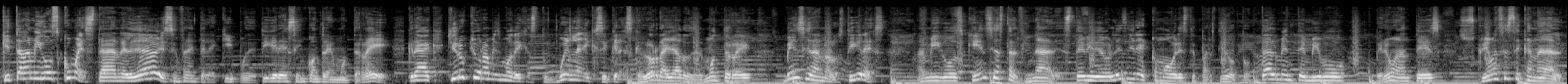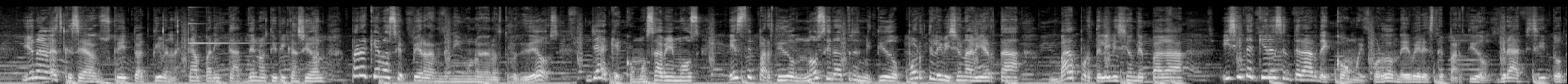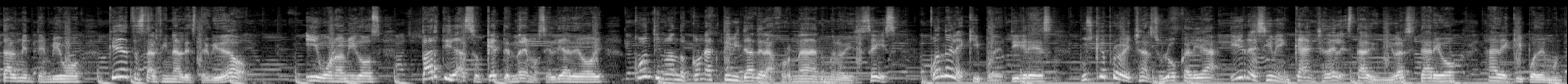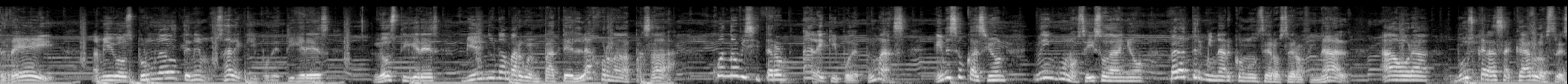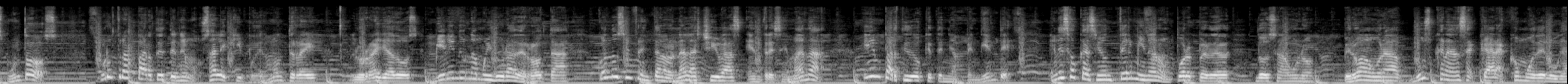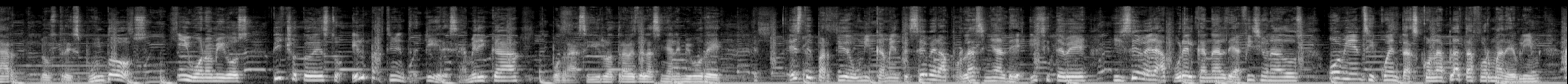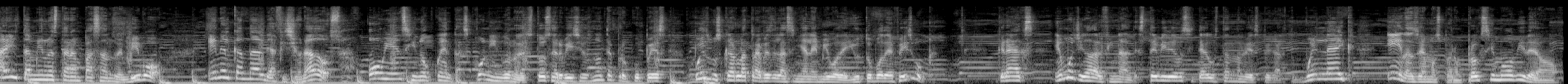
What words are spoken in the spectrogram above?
¿Qué tal amigos? ¿Cómo están? El día de hoy se enfrenta el equipo de Tigres en contra de Monterrey. Crack, quiero que ahora mismo dejes tu buen like si crees que los rayados del Monterrey vencerán a los Tigres. Amigos, quédense hasta el final de este video, les diré cómo ver este partido totalmente en vivo. Pero antes, suscríbanse a este canal y una vez que se hayan suscrito activen la campanita de notificación para que no se pierdan de ninguno de nuestros videos. Ya que como sabemos, este partido no será transmitido por televisión abierta, va por televisión de paga y si te quieres enterar de cómo y por dónde ver este partido gratis y totalmente en vivo, quédate hasta el final de este video. Y bueno amigos, partidazo que tendremos el día de hoy, continuando con la actividad de la jornada número 16, cuando el equipo de Tigres busque aprovechar su localidad y recibe en cancha del estadio universitario al equipo de Monterrey. Amigos, por un lado tenemos al equipo de Tigres, los Tigres vienen de un amargo empate la jornada pasada, cuando visitaron al equipo de Pumas. En esa ocasión, ninguno se hizo daño para terminar con un 0-0 final. Ahora buscará sacar los 3 puntos. Por otra parte tenemos al equipo del Monterrey, los Rayados vienen de una muy dura derrota cuando se enfrentaron a las Chivas entre semana, en partido que tenían pendiente. En esa ocasión terminaron por perder 2 a 1, pero ahora buscarán sacar a como de lugar los 3 puntos. Y bueno amigos, Dicho todo esto, el partido entre Tigres y América podrá seguirlo a través de la señal en vivo de... Este partido únicamente se verá por la señal de Easy TV y se verá por el canal de aficionados o bien si cuentas con la plataforma de Blim, ahí también lo estarán pasando en vivo en el canal de aficionados. O bien si no cuentas con ninguno de estos servicios, no te preocupes, puedes buscarlo a través de la señal en vivo de YouTube o de Facebook. Cracks, hemos llegado al final de este video, si te ha gustado no olvides pegar tu buen like y nos vemos para un próximo video.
